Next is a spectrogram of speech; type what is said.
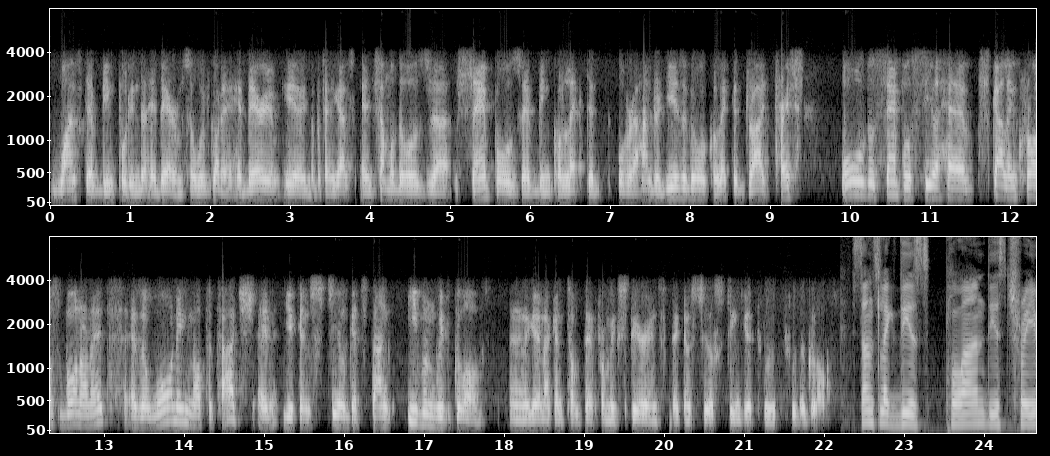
once they've been put in the herbarium. So we've got a herbarium here in the Botanic Gardens, and some of those uh, samples have been collected over 100 years ago, collected, dried, pressed. All the samples still have skull and crossbone on it as a warning not to touch, and you can still get stung even with gloves. And again, I can talk there from experience. They can still sting you through through the gloves. Sounds like this plant, this tree,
